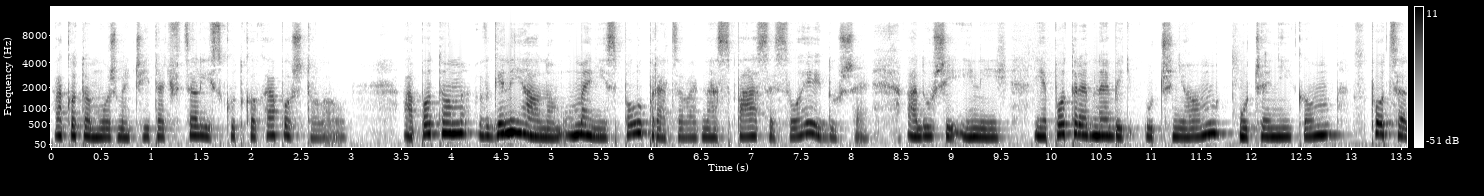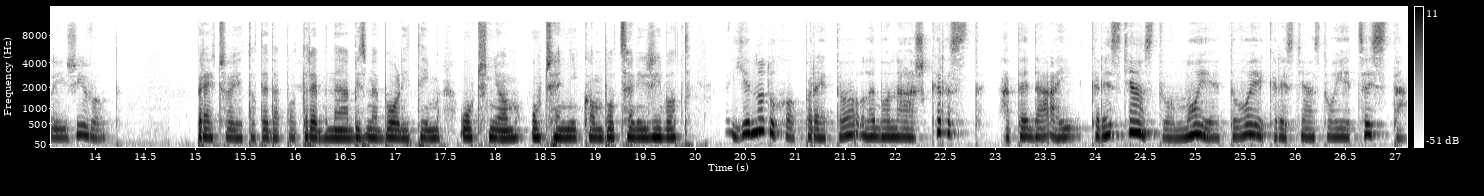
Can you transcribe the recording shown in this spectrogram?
ako to môžeme čítať v celých skutkoch apoštolov a potom v geniálnom umení spolupracovať na spáse svojej duše a duši iných je potrebné byť učňom, učeníkom po celý život. Prečo je to teda potrebné, aby sme boli tým učňom, učeníkom po celý život? Jednoducho preto, lebo náš krst, a teda aj kresťanstvo, moje, tvoje kresťanstvo je cesta,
